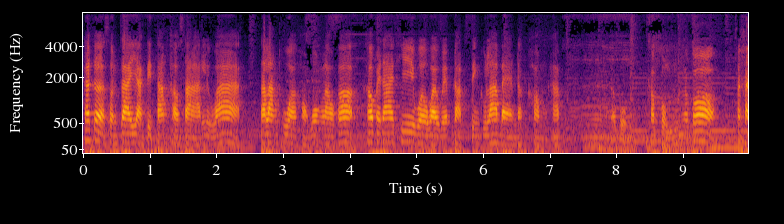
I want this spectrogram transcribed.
ถ้าเกิดสนใจอยากติดตามข่าวสารหรือว่าตารางทัวร์ของวงเราก็เข้าไปได้ที่ www.singularBand.com ครับครับผมครับผมแล้วก็ถ้าใคร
